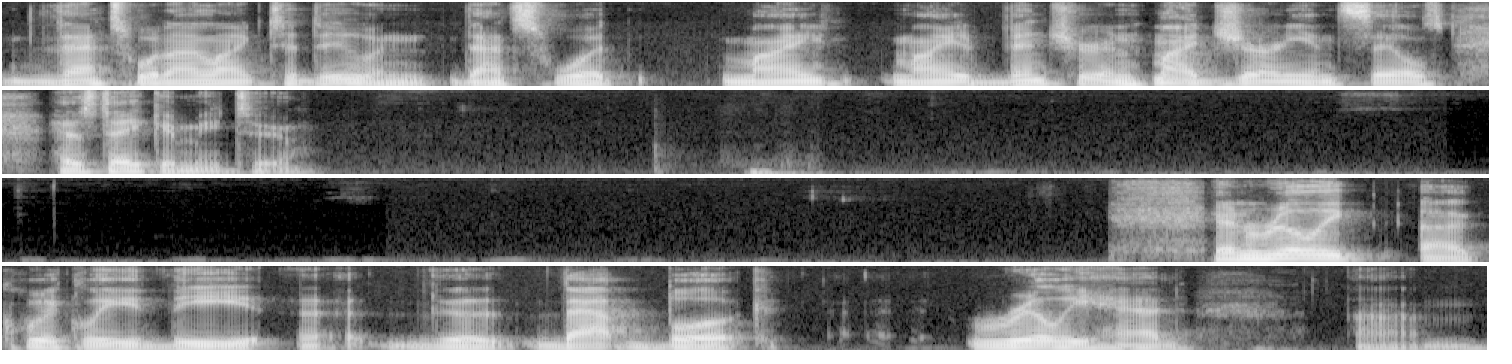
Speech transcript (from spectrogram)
that's what I like to do, and that's what my my adventure and my journey in sales has taken me to. And really uh, quickly, the uh, the that book really had um,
